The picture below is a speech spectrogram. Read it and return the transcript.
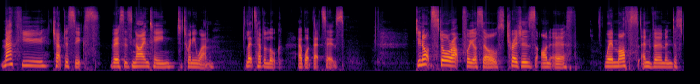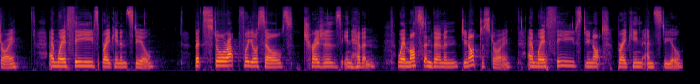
Matthew chapter 6, verses 19 to 21. Let's have a look at what that says. Do not store up for yourselves treasures on earth, where moths and vermin destroy, and where thieves break in and steal. But store up for yourselves treasures in heaven where moths and vermin do not destroy, and where thieves do not break in and steal.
